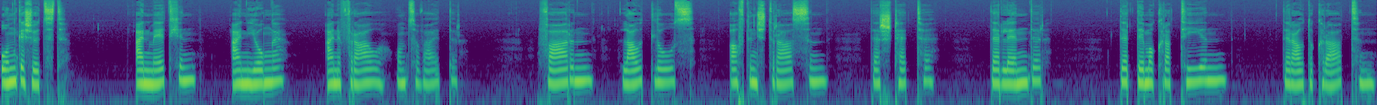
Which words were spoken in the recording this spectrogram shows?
Ungeschützt. Ein Mädchen, ein Junge, eine Frau und so weiter. Fahren lautlos auf den Straßen der Städte, der Länder, der Demokratien, der Autokraten.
